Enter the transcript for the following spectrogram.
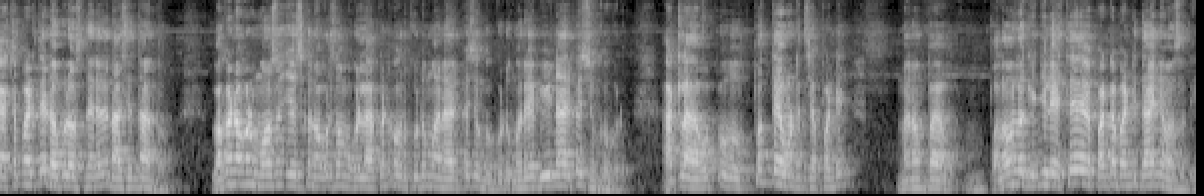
కష్టపడితే డబ్బులు వస్తుంది అనేది నా సిద్ధాంతం. ఒకరినొకరు మోసం చేసుకుని ఒకరి సొమ్ము ఒకరు లేకుండా ఒకరు కుటుంబాన్ని ఆరిపేసి ఇంకో కుటుంబం రేపు వీడిని ఆరిపేసి ఇంకొకడు. అట్లా ఉత్పత్తి ఏముంటుంది చెప్పండి. మనం ప పొలంలో గింజలు వేస్తే పంట పండి ధాన్యం వస్తుంది.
